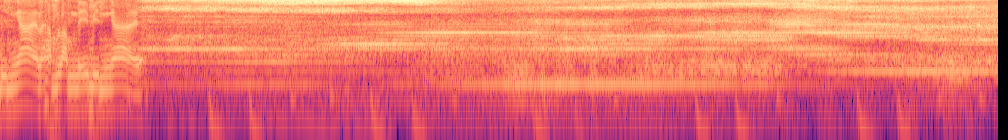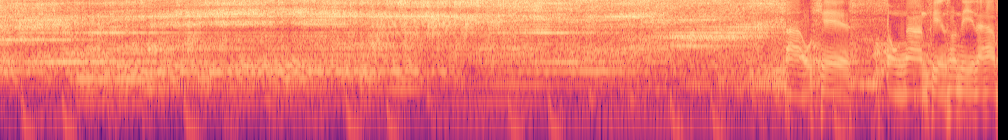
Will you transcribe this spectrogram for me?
บินง่ายนะครับลำนี้บินง่ายานเพียงเท่านี้นะครับ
